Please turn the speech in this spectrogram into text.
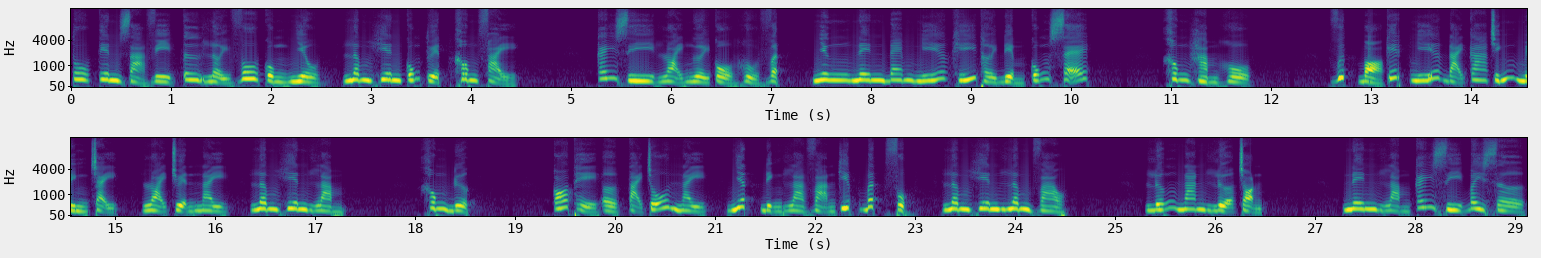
Tu tiên giả vì tư lợi vô cùng nhiều, Lâm Hiên cũng tuyệt không phải. Cái gì loại người cổ hủ vật, nhưng nên đem nghĩa khí thời điểm cũng sẽ không hàm hồ. Vứt bỏ kết nghĩa đại ca chính mình chạy, loại chuyện này, Lâm Hiên làm. Không được. Có thể ở tại chỗ này, nhất định là vạn kiếp bất phục, Lâm Hiên lâm vào. Lưỡng nan lựa chọn. Nên làm cái gì bây giờ?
